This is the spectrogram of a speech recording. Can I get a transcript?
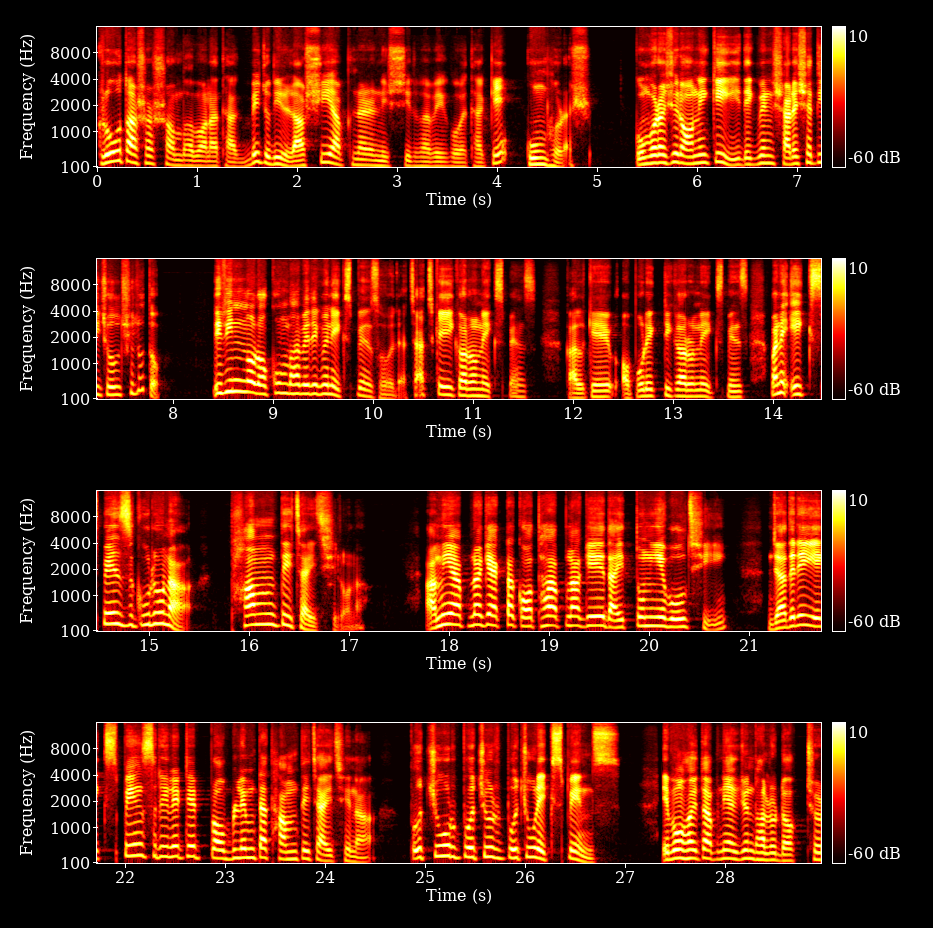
গ্রোথ আসার সম্ভাবনা থাকবে যদি রাশি আপনারা নিশ্চিতভাবে হয়ে থাকে কুম্ভ রাশি। কুম্ভ রাশির অনেকেই দেখবেন সাড়ে সাথী চলছিল তো। বিভিন্ন রকমভাবে দেখবেন এক্সপেন্স হয়ে যাচ্ছে। আজকে এই কারণে এক্সপেন্স কালকে অপর একটি কারণে এক্সপেন্স মানে এক্সপেন্সগুলো না থামতে চাইছিল না। আমি আপনাকে একটা কথা আপনাকে দায়িত্ব নিয়ে বলছি, যাদের এই এক্সপেন্স রিলেটেড প্রবলেমটা থামতে চাইছে না, প্রচুর প্রচুর প্রচুর এক্সপেন্স এবং হয়তো আপনি একজন ভালো ডক্টর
